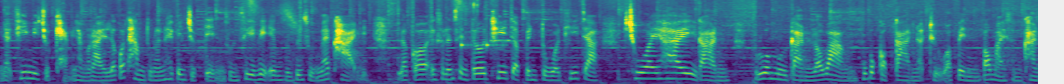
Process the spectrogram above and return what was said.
เนี่ยที่มีจุดแข็งอย่างไร แล้วก็ทำตรงนั้นให้เป็นจุดเด่นศูนย์ CVM หรือเป็นศูนย์แม่ข่าย แล้วก็ Excellence Center ที่จะเป็นตัวที่จะช่วยให้การร่วมมือกันระหว่างผู้ประกอบการเนี่ยถือว่าเป็นเป้าหมายสำคัญ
